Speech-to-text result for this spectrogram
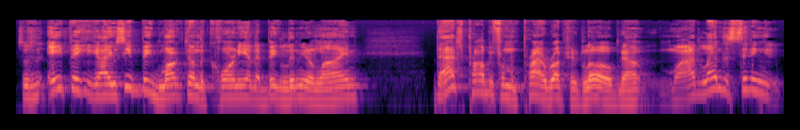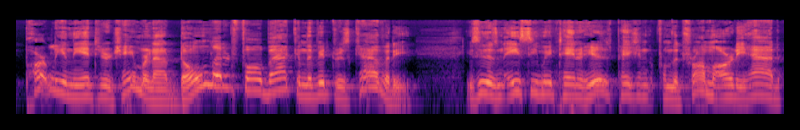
So it's an aphakic eye. You see a big mark down the cornea, that big linear line. That's probably from a prior ruptured globe. Now, the lens is sitting partly in the anterior chamber now, don't let it fall back in the vitreous cavity. You see, there's an AC maintainer here. This patient from the trauma already had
